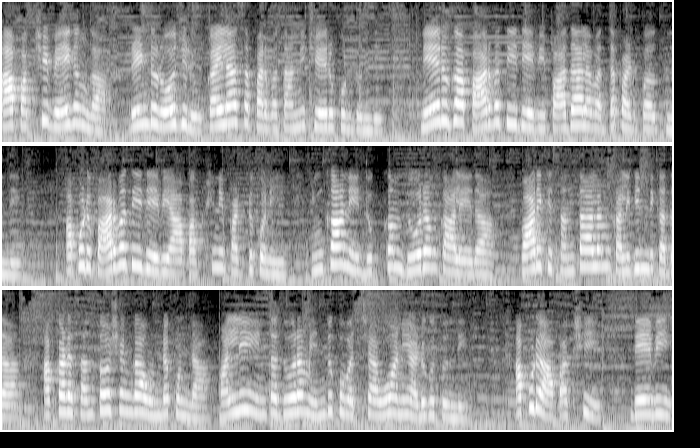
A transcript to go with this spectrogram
ఆ పక్షి వేగంగా రెండు రోజులు కైలాస పర్వతాన్ని చేరుకుంటుంది. నేరుగా పార్వతీదేవి పాదాల వద్ద పడిపోతుంది. అప్పుడు పార్వతీదేవి ఆ పక్షిని పట్టుకొని ఇంకా నీ దుఃఖం దూరం కాలేదా? వారికి సంతానం కలిగింది కదా? అక్కడ సంతోషంగా ఉండకుండా మళ్ళీ ఇంత దూరం ఎందుకు వచ్చావు? అని అడుగుతుంది. అప్పుడు ఆ పక్షి దేవి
